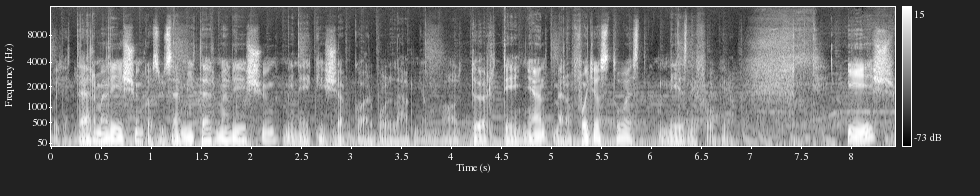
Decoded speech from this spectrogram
hogy a termelésünk, az üzemi termelésünk minél kisebb karbonlábnyommal történjen, mert a fogyasztó ezt nézni fogja és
